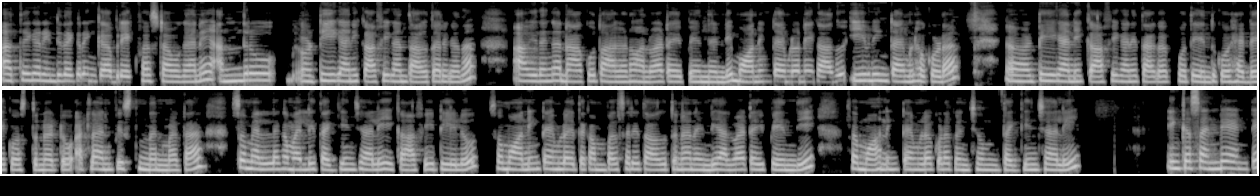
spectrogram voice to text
అత్తయ్య గారి ఇంటి దగ్గర ఇంకా బ్రేక్‌ఫాస్ట్ అవ్వగానే అందరూ టీ కానీ కాఫీ కానీ తాగుతారు కదా ఆ విధంగా నాకు తాగడం అలవాటు అయిపోయిందండి మార్నింగ్ టైంలోనే కాదు, ఈవినింగ్ టైంలో కూడా టీ కానీ కాఫీ కానీ తాగకపోతే ఎందుకో హెడేక్ వస్తున్నట్టు అట్లా అనిపిస్తుందనమాట. సో, మెల్లగా మళ్ళీ తగ్గించాలి ఈ కాఫీ, టీలు. సో, మార్నింగ్ టైంలో అయితే కంపల్సరీ తాగుతున్నానండి. అలవాటయిపోయింది. సో, మార్నింగ్ టైంలో కూడా కొంచెం తగ్గించాలి. ఇంకా సండే అంటే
